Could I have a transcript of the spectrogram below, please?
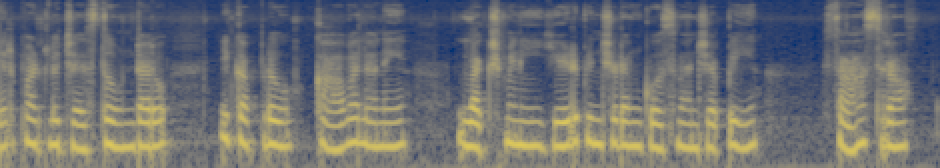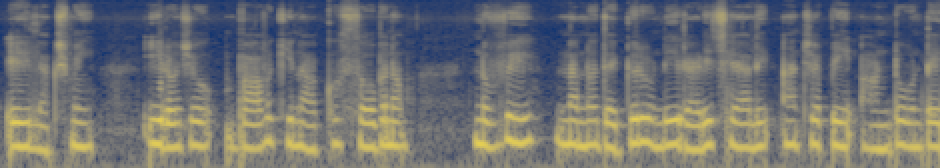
ఏర్పాట్లు చేస్తూ ఉంటారు. ఇకప్పుడు కావాలని లక్ష్మిని ఏడిపించడం కోసం అని చెప్పి సహస్ర ఏ లక్ష్మి ఈరోజు బావకి నాకు శోభనం. నువ్వే నన్ను దగ్గరుండి రెడీ చేయాలి అని చెప్పి అంటూ ఉంటే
